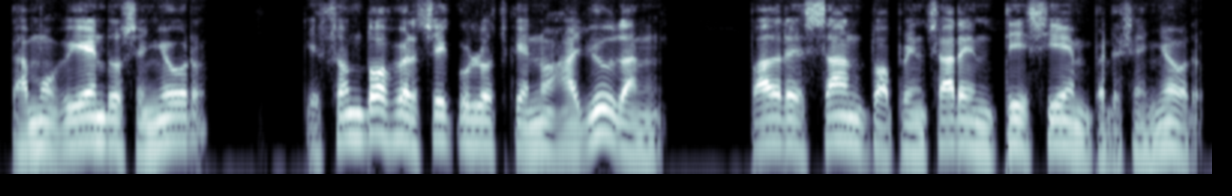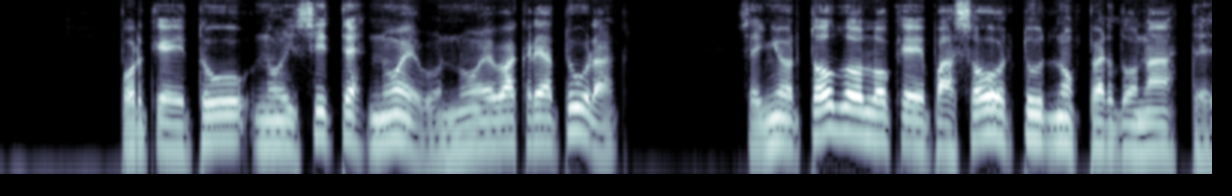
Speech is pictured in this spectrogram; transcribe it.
Estamos viendo, Señor, que son dos versículos que nos ayudan, Padre Santo, a pensar en ti siempre, Señor, porque tú nos hiciste nuevo, nueva criatura. Señor, todo lo que pasó tú nos perdonaste.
